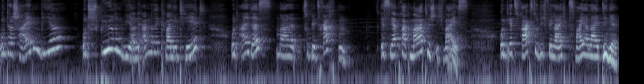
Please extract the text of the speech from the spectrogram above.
unterscheiden wir und spüren wir eine andere Qualität und all das mal zu betrachten, ist sehr pragmatisch, ich weiß. Und jetzt fragst du dich vielleicht zweierlei Dinge.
